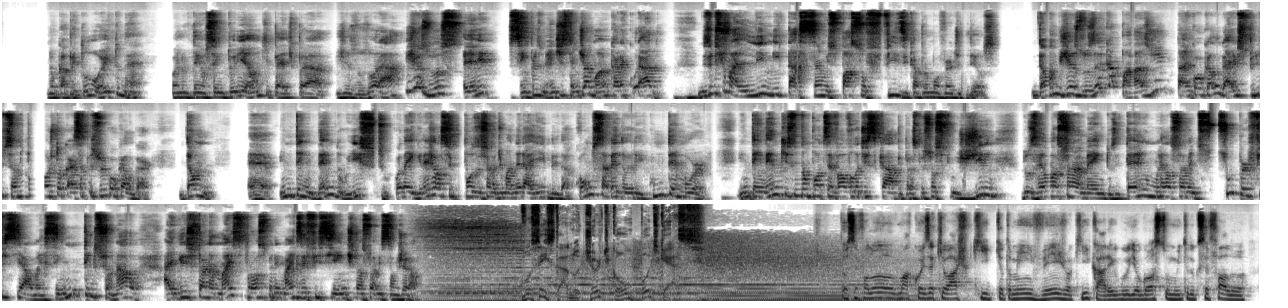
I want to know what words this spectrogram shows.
no capítulo 8, né? Quando tem o centurião que pede para Jesus orar, e Jesus, ele simplesmente estende a mão e o cara é curado. Não existe uma limitação espaço-física para o mover de Deus. Então, Jesus é capaz de estar em qualquer lugar e o Espírito Santo pode tocar essa pessoa em qualquer lugar. Então, é, entendendo isso, quando a igreja ela se posiciona de maneira híbrida, com sabedoria, com temor, entendendo que isso não pode ser válvula de escape para as pessoas fugirem dos relacionamentos e terem um relacionamento superficial, mas sim intencional, a igreja se torna mais próspera e mais eficiente na sua missão geral. Você está no ChurchCom Podcast. Então, você falou uma coisa que eu acho que, que eu também vejo aqui, cara, e eu, eu gosto muito do que você falou.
